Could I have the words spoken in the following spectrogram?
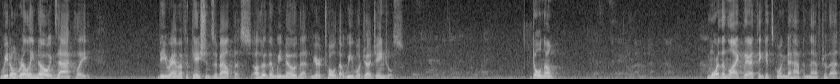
We don't really know exactly the ramifications about this, other than we know that we are told that we will judge angels. Don't know. More than likely, I think it's going to happen after that.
